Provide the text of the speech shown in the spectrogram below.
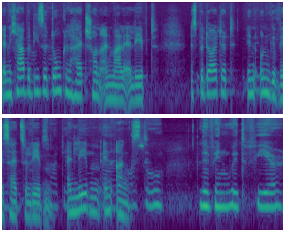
Denn ich habe diese Dunkelheit schon einmal erlebt. Es bedeutet, in Ungewissheit zu leben, ein Leben in Angst. Living with fear.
